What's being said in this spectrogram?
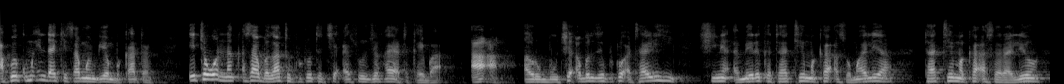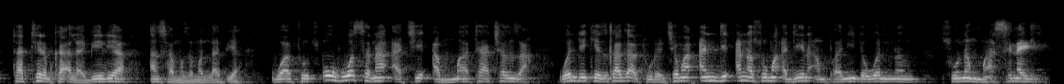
akwai kuma inda ake samun biyan buƙata. Ita wannan kasa ba za ta fito ta ce ai sojojin haya ta kai ba. A'a a rubuce abin zai fito a tarihi shine america ta taimaka a somalia ta taimaka a sierra leone ta taimaka a liberia an samu zaman lafiya. Wato tsohuwar sana'a ce amma ta canza. Wanda yake kaga a turance ma an ana so ma a daina amfani da wannan sunan masinari.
